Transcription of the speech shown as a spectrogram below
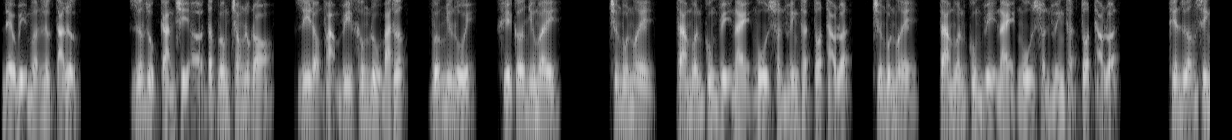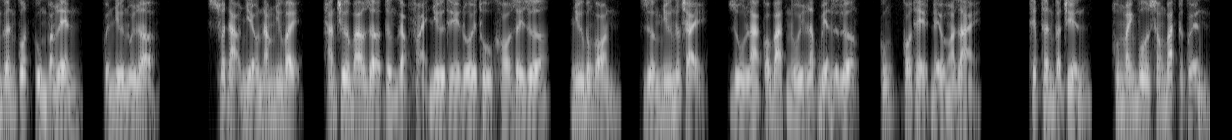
đều bị mượn lực tá lực. Dương dục càn chỉ ở tấp vông trong lúc đó, di động phạm vi không đủ ba thước, vững như núi, khí cơ như mây. Chương bốn mươi, ta muốn cùng vị này ngu xuẩn huynh thật tốt thảo luận. Chương bốn mươi, ta muốn cùng vị này ngu xuẩn huynh thật tốt thảo luận. Thiên dưỡng sinh gân cốt cùng vang lên, quyền như núi lở. Xuất đạo nhiều năm như vậy, hắn chưa bao giờ từng gặp phải như thế đối thủ khó dây dưa, như bông gòn, dường như nước chảy, dù là có bạt núi lấp biển lực lượng, cũng có thể đều hóa giải. Thiếp thân cận chiến, hung manh vô song bắt cực quyền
